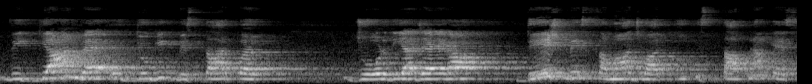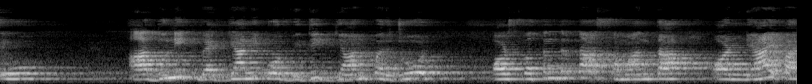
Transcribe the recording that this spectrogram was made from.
विज्ञान व औद्योगिक विस्तार पर ज़ोर दिया जाएगा। देश में समाजवाद की स्थापना कैसे हो? आधुनिक वैज्ञानिक और विधिक ज्ञान पर ज़ोर और स्वतंत्रता, समानता और न्याय पर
